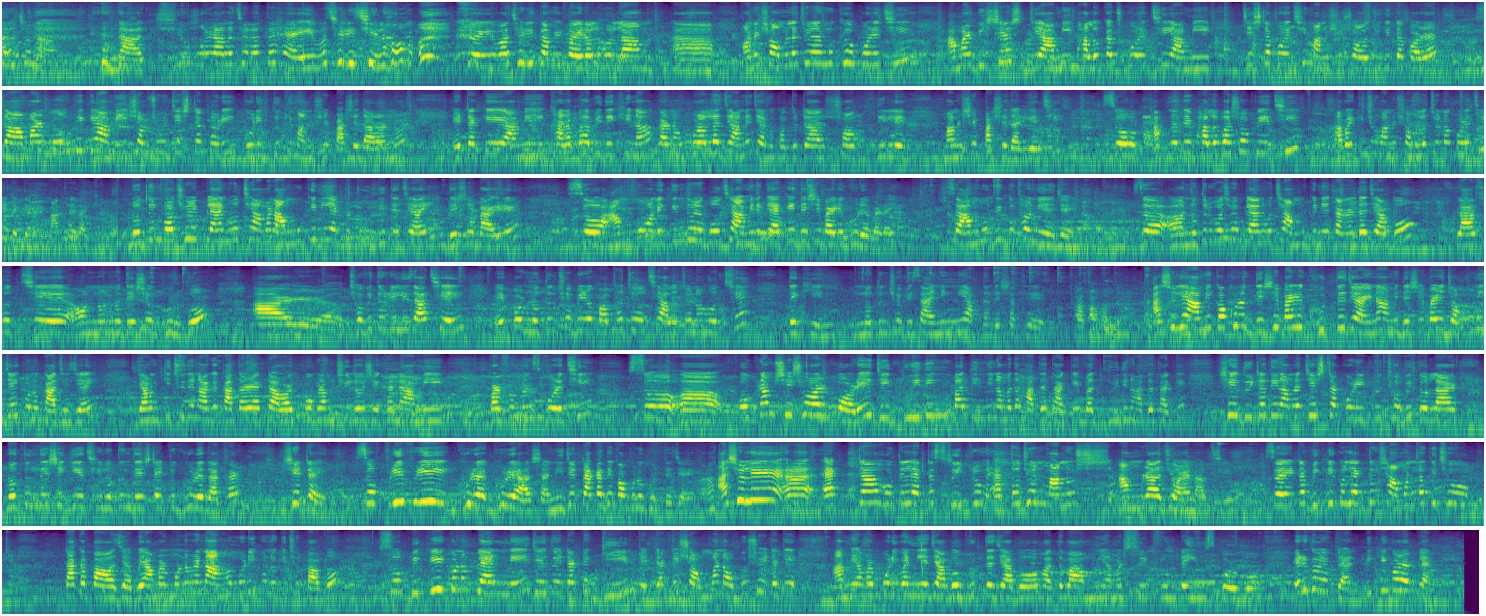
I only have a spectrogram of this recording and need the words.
আলোচনা? না ঝুমুর আলোচনা তো হ্যাঁ এই বছরই ছিল। তো এই বছরই তো আমি ভাইরাল হলাম। অনেক সমালোচনার মুখেও পড়েছি। আমার বিশ্বাস যে আমি ভালো কাজ করেছি আমি চেষ্টা করেছি মানুষের সহযোগিতা করার। তো আমার মন থেকে আমি সবসময় চেষ্টা করি গরিব দুঃখী মানুষের পাশে দাঁড়ানোর। এটাকে আমি খারাপভাবে দেখি না, কারণ উপরাল্লাহ জানে যে আমি কতটা সৎ দিলে মানুষের পাশে দাঁড়িয়েছি। সো আপনাদের ভালোবাসাও পেয়েছি, আবার কিছু মানুষ সমালোচনা করেছে, এটাকে আমি মাথায় রাখি। নতুন বছরের প্ল্যান হচ্ছে আমার আম্মুকে নিয়ে একটা ট্যুর দিতে চাই দেশের বাইরে। সো আম্মু অনেকদিন ধরে বলছে, আমি নাকি একাই দেশের বাইরে ঘুরে বেড়াই। সো আম্মুকে কোথাও নিয়ে যাই না। নতুন বছরের প্ল্যান হচ্ছে আম্মুকে নিয়ে কানাডা যাব প্লাস হচ্ছে অন্য অন্য দেশেও ঘুরবো। আর ছবি তো রিলিজ আছেই। এরপর নতুন ছবিরও কথা চলছে আলোচনা হচ্ছে। দেখি নতুন ছবি সাইনিং নিয়ে আপনাদের সাথে কথা হবে। আসলে আমি কখনো দেশের বাইরে ঘুরতে যাই না আমি দেশের বাইরে যখনই যাই কোনো কাজে যাই। যেমন কিছুদিন আগে কাতারে একটা অ্যাওয়ার্ড প্রোগ্রাম ছিল সেখানে আমি পারফরমেন্স করেছি। সো প্রোগ্রাম শেষ হওয়ার পরে যে দুই দিন বা তিন দিন আমাদের হাতে থাকে বা দুই দিন হাতে থাকে, সেই দুইটা দিন আমরা চেষ্টা করি একটু ছবি তোলার, নতুন দেশে গিয়েছি, নতুন দেশটা একটু ঘুরে দেখার, সেটাই। সো ফ্রি ফ্রি ঘুরে ঘুরে আসা, নিজের টাকা দিয়ে কখনো ঘুরতে যাই না। আসলে একটা হোটেলে একটা সুইট রুম এতজন মানুষ আমরা জয়েন আছি। সো এটা বিক্রি করলে একদম সামান্য কিছু টাকা পাওয়া যাবে। আমার মনে হয় না আহামরি কোনো কিছু পাবো। সো বিক্রির কোনো প্ল্যান নেই, যেহেতু এটা একটা গিফট এটা একটা সম্মান, অবশ্যই এটাকে আমি আমার পরিবার নিয়ে যাব, ঘুরতে যাব হয়তো আমি আমার সুইট রুমটা ইউজ করব। এরকমই প্ল্যান বিক্রি করার প্ল্যান নেই।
